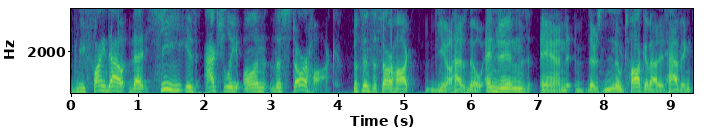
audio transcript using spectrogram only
we find out that he is actually on the Starhawk. But since the Starhawk, you know, has no engines and there's no talk about it having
